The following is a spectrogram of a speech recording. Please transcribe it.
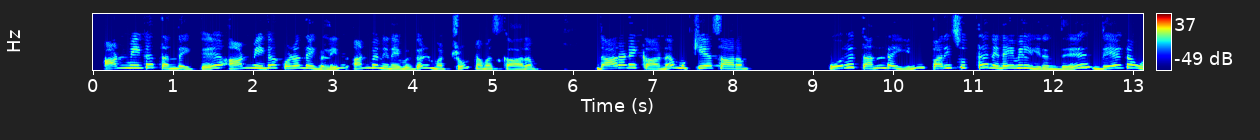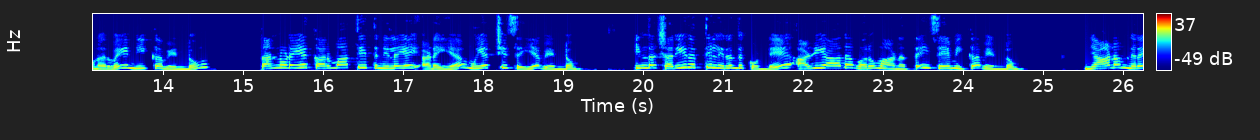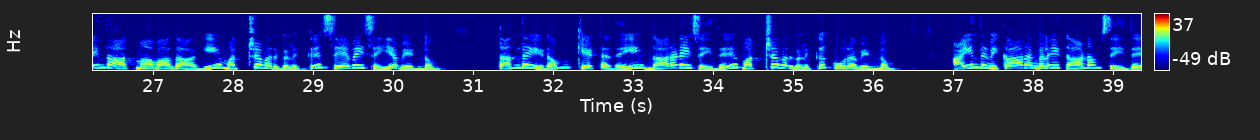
ஆன்மீக தந்தைக்கு ஆன்மீக குழந்தைகளின் அன்பு நினைவுகள் மற்றும் நமஸ்காரம். தாரணைக்கான முக்கிய சாரம். ஒரு தந்தையின் பரிசுத்த நினைவில் இருந்து தேக உணர்வை நீக்க வேண்டும். தன்னுடைய கர்மாத்தீத் நிலையை அடைய முயற்சி செய்ய வேண்டும். இந்த சரீரத்தில் இருந்து கொண்டே அழியாத வருமானத்தை சேமிக்க வேண்டும். ஞானம் நிறைந்த ஆத்மாவாக ஆகி மற்றவர்களுக்கு சேவை செய்ய வேண்டும். தந்தையிடம் கேட்டதை தாரணை செய்து மற்றவர்களுக்கு கூற வேண்டும். ஐந்து விகாரங்களை தானம் செய்து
